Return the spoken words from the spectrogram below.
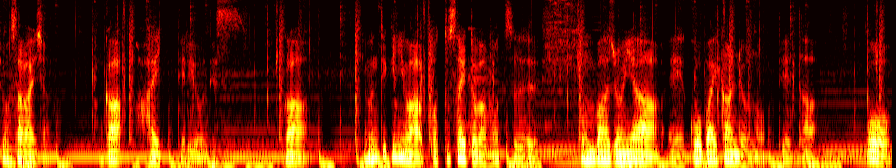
調査会社が入ってるようですが基本的にはポッドサイトが持つコンバージョンや、えー購買完了のデータを、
